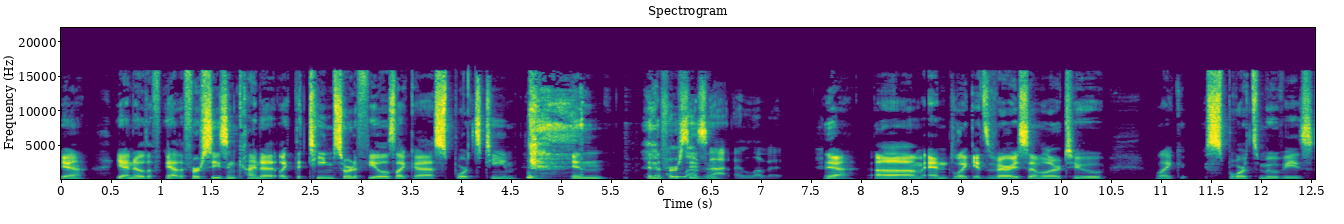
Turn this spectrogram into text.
Yeah, yeah, no, the yeah the first season kind of like the team sort of feels like a sports team in in the first I love season. that. I love it. Yeah, um, and like it's very similar to like sports movies,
